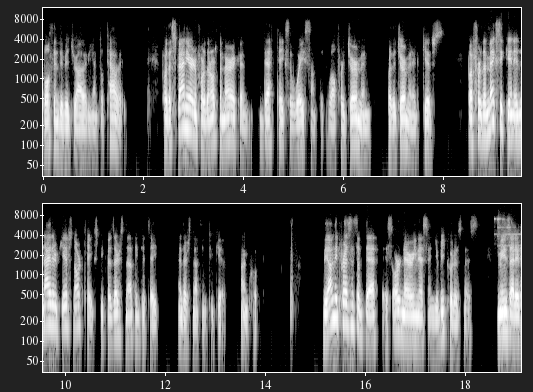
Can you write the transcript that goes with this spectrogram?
both individuality and totality. For the Spaniard and for the North American, death takes away something, Well, for German, for the German, it gives. But for the Mexican, it neither gives nor takes because there's nothing to take and there's nothing to give, unquote. The omnipresence of death is ordinariness and ubiquitousness, means that it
